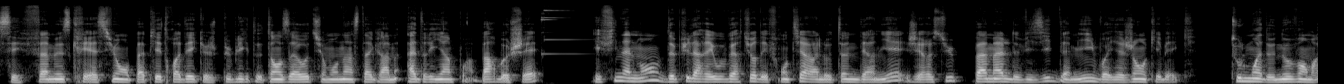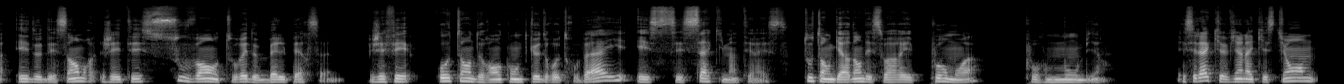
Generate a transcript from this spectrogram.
ces fameuses créations en papier 3D que je publie de temps à autre sur mon Instagram adrien.barbochet. Et finalement, depuis la réouverture des frontières à l'automne dernier, j'ai reçu pas mal de visites d'amis voyageant au Québec. Tout le mois de novembre et de décembre, j'ai été souvent entouré de belles personnes. J'ai fait autant de rencontres que de retrouvailles, et c'est ça qui m'intéresse, tout en gardant des soirées pour moi, pour mon bien. Et c'est là que vient la question,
